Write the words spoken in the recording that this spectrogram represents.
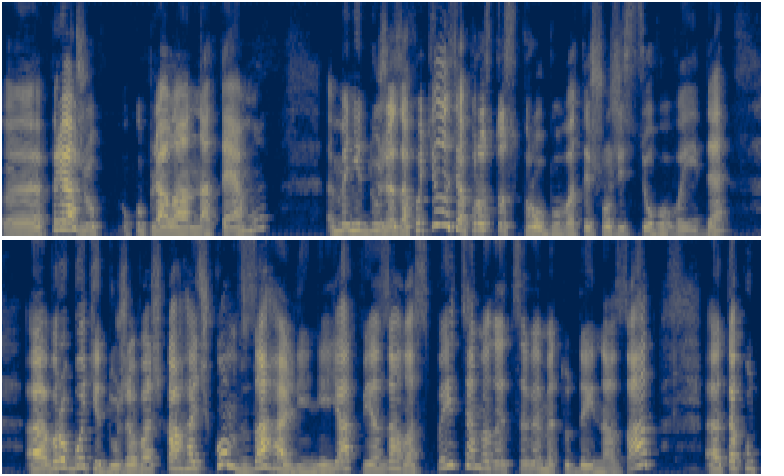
Е, Пряжу купляла на тему. Мені дуже захотілося просто спробувати, що ж із цього вийде. Е, В роботі дуже важка. Гачком взагалі ніяк в'язала спицями лицевими туди й назад. Таку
